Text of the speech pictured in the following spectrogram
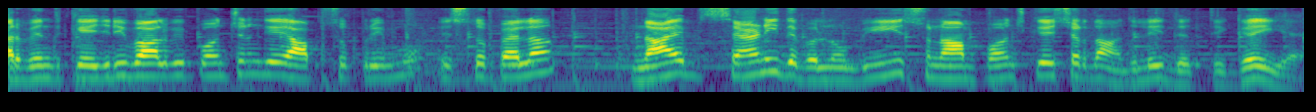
ਅਰਵਿੰਦ ਕੇਜਰੀਵਾਲ ਵੀ ਪਹੁੰਚਣਗੇ, ਆਪ ਸੁਪਰੀਮੋ। ਇਸ ਤੋਂ ਪਹਿਲਾਂ ਨਾਇਬ ਸੈਣੀ ਦੇ ਵੱਲੋਂ ਵੀ ਸੁਨਾਮ ਪਹੁੰਚ ਕੇ ਸ਼ਰਧਾਂਜਲੀ ਦਿੱਤੀ ਗਈ ਹੈ।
